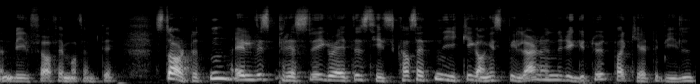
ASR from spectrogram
en bil fra 55. Startet den, Elvis Presley Greatest Hits-kassetten gikk i gang i spilleren, hun rygget ut, parkerte bilen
